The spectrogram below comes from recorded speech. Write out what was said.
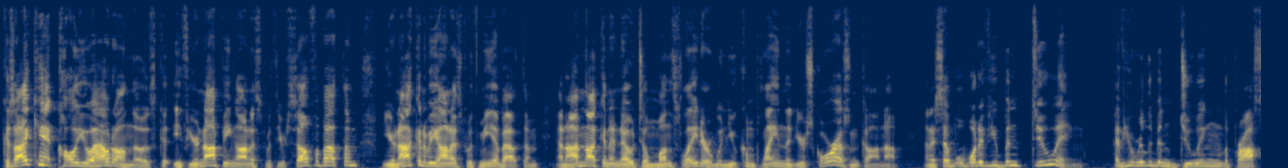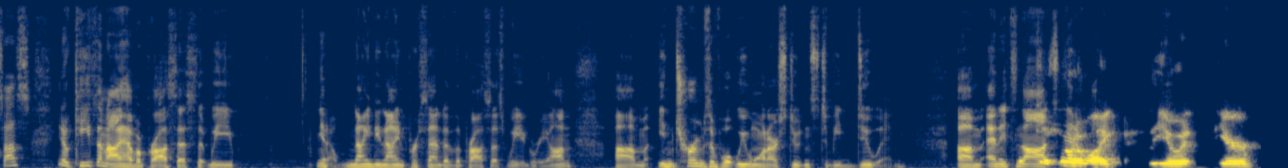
Because I can't call you out on those. if you're not being honest with yourself about them. You're not going to be honest with me about them, and I'm not going to know till months later when you complain that your score hasn't gone up. And I said, well, what have you been doing? Have you really been doing the process? You know, Keith and I have a process that we, you know, 99% of the process we agree on um, in terms of what we want our students to be doing. Um, and it's not so sort of like you would you're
